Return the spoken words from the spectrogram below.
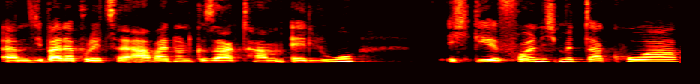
ähm, die bei der Polizei arbeiten und gesagt haben, ey Lu, ich gehe voll nicht mit d'accord,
